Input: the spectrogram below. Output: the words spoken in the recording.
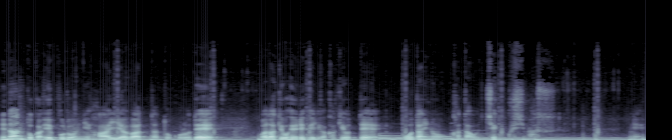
でなんとかエプロンに這い上がったところで和田恭平レフェリーが駆け寄って大谷の肩をチェックします。ね、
